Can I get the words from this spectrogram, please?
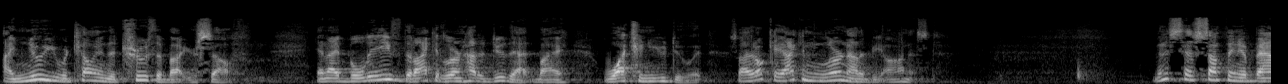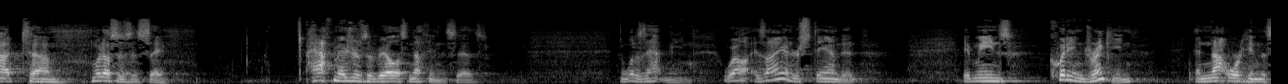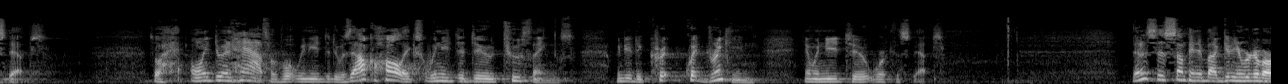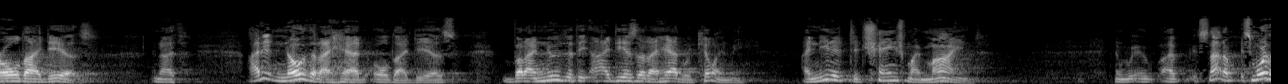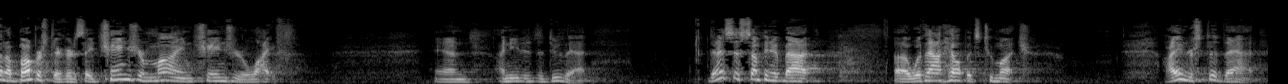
I knew you were telling the truth about yourself. And I believed that I could learn how to do that by watching you do it. So I thought, okay, I can learn how to be honest. Then it says something about, um, what else does it say? Half measures avail us nothing, it says. And what does that mean? Well, as I understand it, it means quitting drinking and not working the steps. So only doing half of what we need to do. As alcoholics, we need to do two things. We need to quit drinking and we need to work the steps. Then it says something about getting rid of our old ideas. And I, I didn't know that I had old ideas but I knew that the ideas that I had were killing me. I needed to change my mind. And we, I, it's not a, it's more than a bumper sticker to say, change your mind, change your life. And I needed to do that. Then it says something about, uh, without help, it's too much. I understood that.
